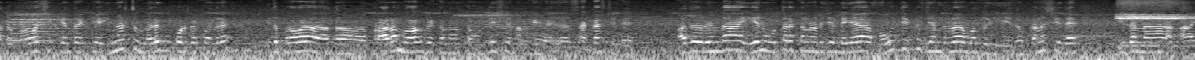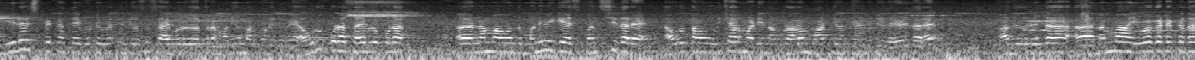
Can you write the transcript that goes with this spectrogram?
ಅದು ಪ್ರವಾಸಿ ಕೇಂದ್ರಕ್ಕೆ ಇನ್ನಷ್ಟು ಮೆರಗು ಕೊಡಬೇಕು ಅಂದರೆ ಇದು ಪ್ರವಾ, ಅದು ಪ್ರಾರಂಭವಾಗಬೇಕು ಅನ್ನುವಂಥ ಉದ್ದೇಶ ನಮಗೆ ಸಾಕಷ್ಟಿದೆ. ಅದರಿಂದ ಏನು ಉತ್ತರ ಕನ್ನಡ ಜಿಲ್ಲೆಯ ಬಹುತೇಕ ಜನರ ಒಂದು ಇದು ಕನಸಿದೆ. ಇದನ್ನು ಈಡೇರಿಸಬೇಕಂತ ಹೇಳ್ಬಿಟ್ಟು ಇವತ್ತಿನ ದಿವಸ ಸಾಹೇಬರ ಹತ್ರ ಮನವಿ ಮಾಡ್ಕೊಂಡಿದ್ದೀವಿ. ಅವರು ಕೂಡ, ಸಾಹೇಬರು ಕೂಡ ನಮ್ಮ ಒಂದು ಮನವಿಗೆ ಸ್ಪಂದಿಸಿದ್ದಾರೆ ಅವರು ತಾವು ವಿಚಾರ ಮಾಡಿ ನಾವು ಪ್ರಾರಂಭ ಮಾಡ್ತೀವಿ ಅಂತ ಹೇಳ್ಬಿಟ್ಟು ಹೇಳಿದ್ದಾರೆ. ಆದ್ದರಿಂದ ನಮ್ಮ ಯುವ ಘಟಕದ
